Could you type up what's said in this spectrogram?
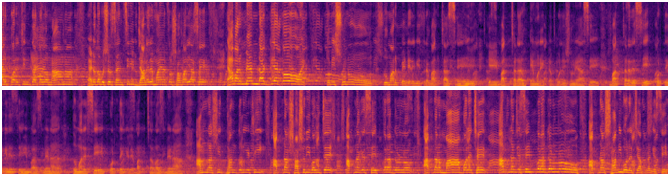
এরপরে চিন্তা করল, না না, এটা তো অবশ্য সেন্সিটিভ জানের মায়া তো সবারই আছে। আবার ম্যাম ডাক দিয়ে কয়, তুমি শুনো, তোমার পেটের ভিতরে বাচ্চা আছে। এই বাচ্চাটা এমন একটা পজিশনে আছে। বাচ্চাটারে সেভ করতে গেলে তুমি বাঁচবে না। তোমার সেভ করতে গেলে বাচ্চা বাঁচবে না। আমরা সিদ্ধান্ত নিয়েছি, আপনার শাশুড়ি বলছে, আপনাকে সেভ করার জন্য আপনার মা বলেছে আপনাকে সেভ করার জন্য। আপনার স্বামী বলেছে আপনাকে সেভ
